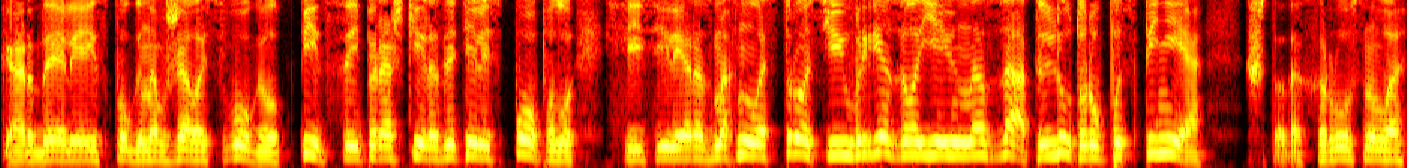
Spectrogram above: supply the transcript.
Корделия испуганно вжалась в угол, пицца и пирожки разлетелись по полу, Сесилия размахнулась тростью и врезала ею назад, Лютеру по спине. Что-то хрустнуло,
